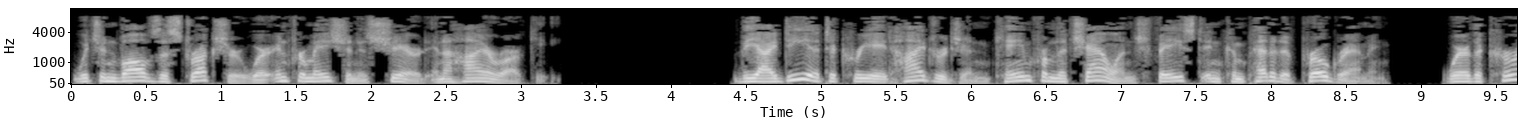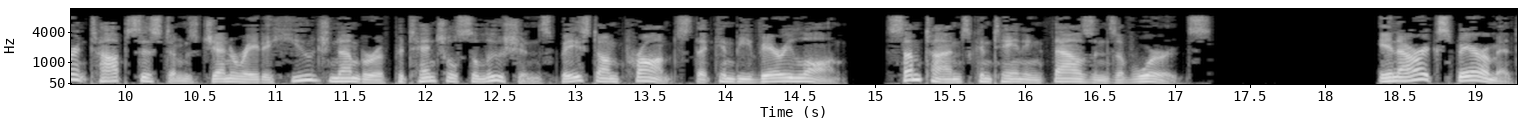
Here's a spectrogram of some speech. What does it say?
which involves a structure where information is shared in a hierarchy. The idea to create Hydragen came from the challenge faced in competitive programming, where the current top systems generate a huge number of potential solutions based on prompts that can be very long, sometimes containing thousands of words. In our experiment,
